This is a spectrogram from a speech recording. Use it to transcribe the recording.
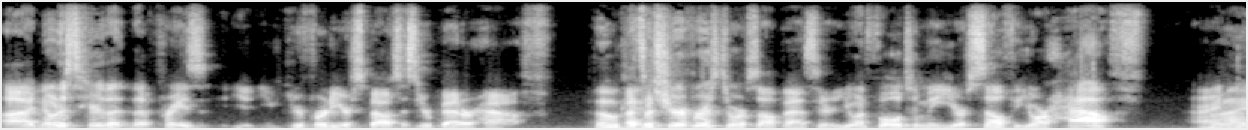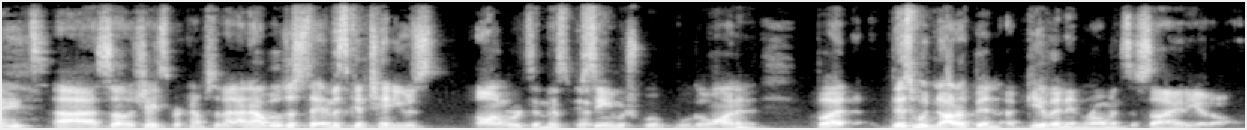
uh, notice here that the phrase you, you refer to your spouse as your better half. okay. That's what she refers to herself as here. You unfold to me yourself your half. Right. right. Uh, so Shakespeare comes to that, and I will just say, and this continues onwards in this Yep, yep. scene, which we'll, we'll go on in. But this would not have been a given in Roman society at all,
